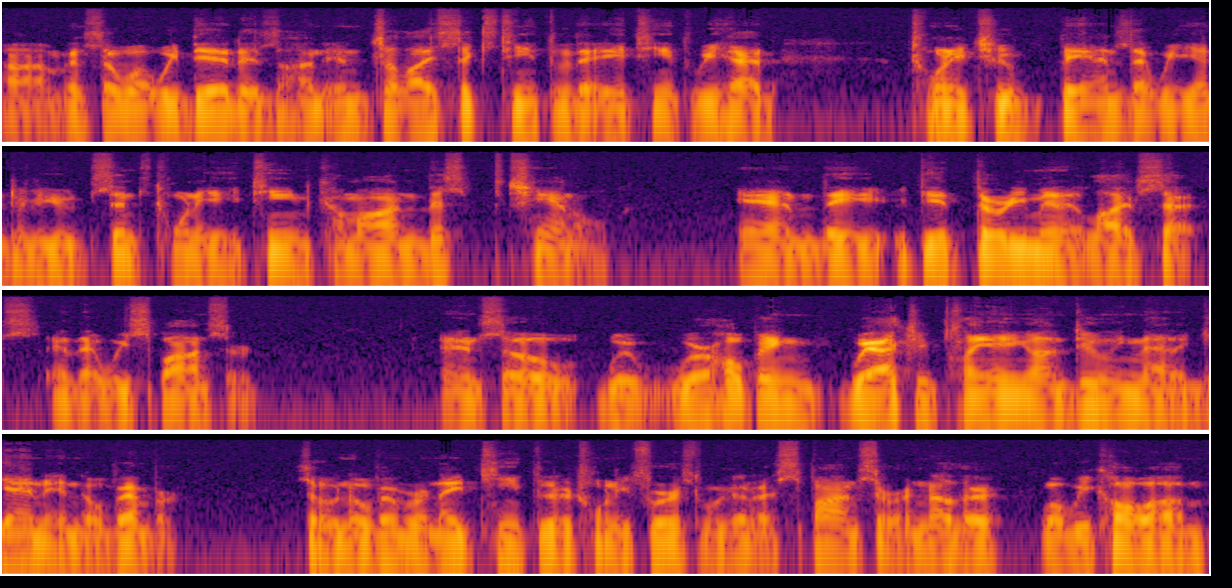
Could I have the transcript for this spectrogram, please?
Um and so what we did is on in july 16th through the 18th we had 22 bands that we interviewed since 2018 come on this channel. And they did 30 minute live sets and that we sponsored and so we, we're hoping we're actually planning on doing that again in november. So november 19th through the 21st we're going to sponsor another what we call um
